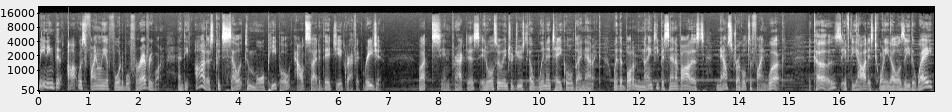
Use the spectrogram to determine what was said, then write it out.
meaning that art was finally affordable for everyone, and the artist could sell it to more people outside of their geographic region. But in practice, it also introduced a winner take all dynamic, where the bottom 90% of artists now struggle to find work. Because if the art is $20 either way,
